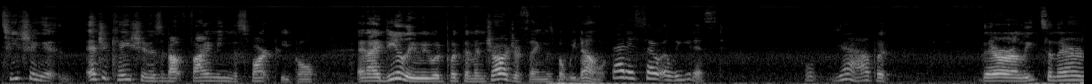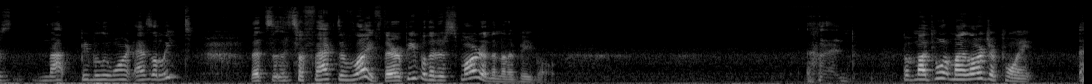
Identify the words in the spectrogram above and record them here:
teaching, education is about finding the smart people And ideally, we would put them in charge of things, but we don't. That is so elitist. Well, yeah, but there are elites and there's not people who aren't as elite. That's that's a fact of life. There are people that are smarter than other people. but my point, my larger point,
